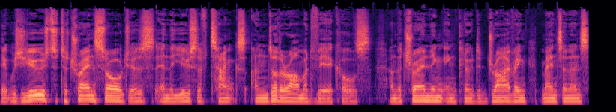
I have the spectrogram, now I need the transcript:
It was used to train soldiers in the use of tanks and other armoured vehicles, and the training included driving, maintenance,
